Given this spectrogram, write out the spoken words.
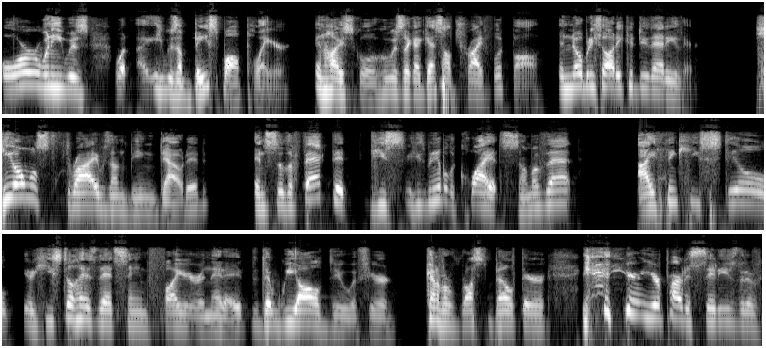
or when he was what he was a baseball player in high school who was like, I guess I'll try football, and nobody thought he could do that either. He almost thrives on being doubted and so the fact that he's he's been able to quiet some of that, I think he still you know, he still has that same fire and that uh, that we all do. If you're kind of a rust belter, you're you're part of cities that have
